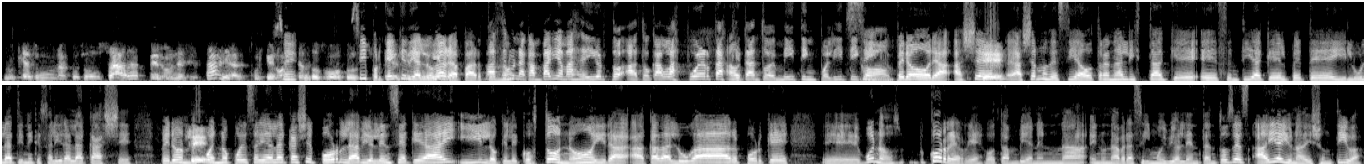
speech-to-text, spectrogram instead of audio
lo que es una cosa usada, pero necesaria, porque no hay tantos votos. Sí, porque hay que dialogar aparte. Va a ser una campaña más de ir a tocar las puertas que tanto de meeting político. Sí, pero ahora, ayer, ayer nos decía otra analista que eh, sentía que el PT y Lula tiene que salir a la calle, pero después no puede salir a la calle por la violencia que hay y lo que le costó, ¿no? Ir a cada lugar, porque, eh, bueno, corre riesgo también en una, en una Brasil muy violenta. Entonces, ahí hay una disyuntiva.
